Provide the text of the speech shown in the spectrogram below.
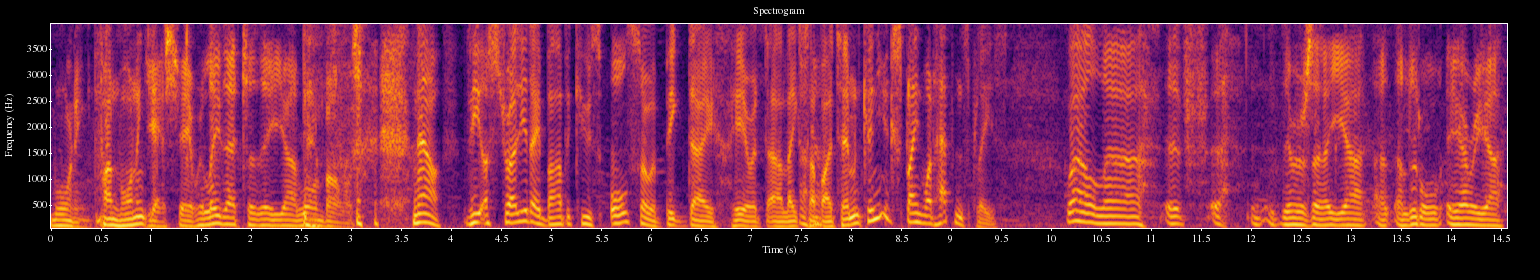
morning. Fun morning. Yes, yeah, we'll leave that to the uh, lawn bowlers. Now, the Australia Day barbecue is also a big day here at uh, Lakeside by Teman. Can you explain what happens, please? well, uh, if uh, there is a, uh, a a little area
